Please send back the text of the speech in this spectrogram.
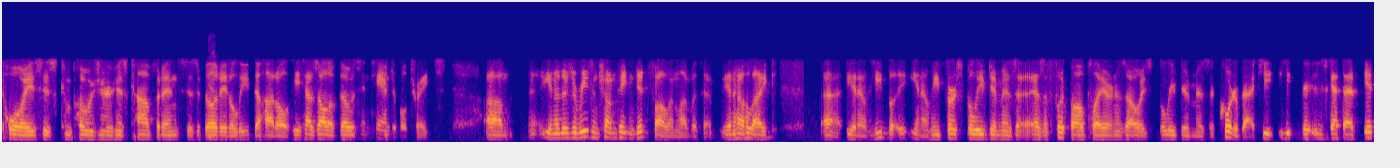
poise, his composure, his confidence, his ability to lead the huddle. He has all of those intangible traits. Um, you know, there's a reason Sean Payton did fall in love with him. You know, like, uh, you know, he, you know, he first believed him as a as a football player and has always believed him as a quarterback. He, he he's got that it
